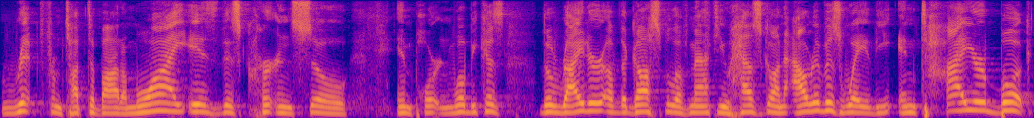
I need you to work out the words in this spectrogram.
ripped from top to bottom. Why is this curtain so important? Well, because the writer of the Gospel of Matthew has gone out of his way the entire book.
